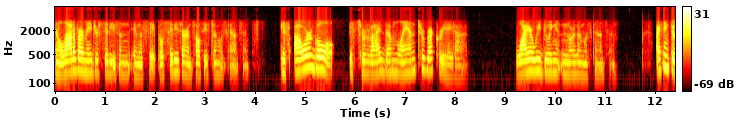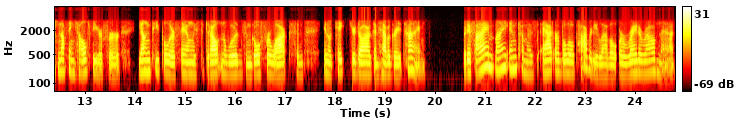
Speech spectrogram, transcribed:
in a lot of our major cities in, in the state. Those cities are in southeastern Wisconsin. If our goal is to provide them land to recreate on, why are we doing it in northern Wisconsin? I think there's nothing healthier for young people or families to get out in the woods and go for walks and you know take your dog and have a great time. But if I my income is at or below poverty level or right around that,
